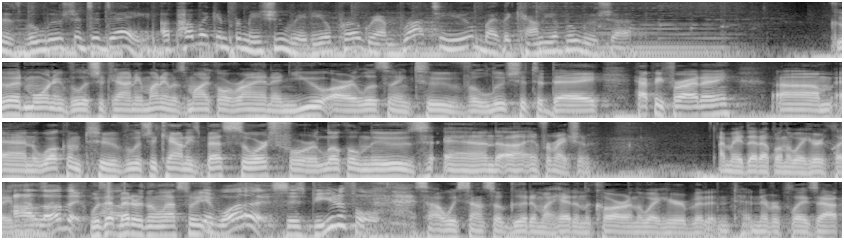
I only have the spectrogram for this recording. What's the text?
is Volusia Today, a public information radio program brought to you by the County of Volusia. Good morning, Volusia County. My name is Michael Ryan, and you are listening to Volusia Today. Happy Friday, um, and welcome to Volusia County's best source for local news and uh, information. I made that up on the way here, Clayton. I love it. Was that Uh, better than last week? It was. It's beautiful. It always sounds so good in my head in the car on the way here, but it, it never plays out.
